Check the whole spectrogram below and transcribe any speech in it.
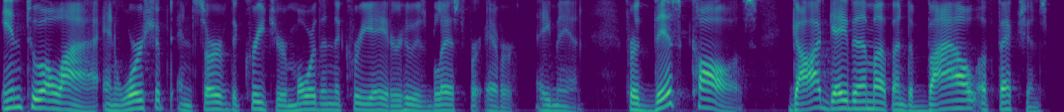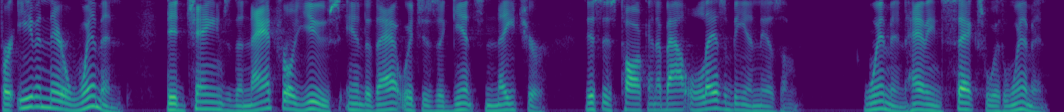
into a lie and worshiped and served the creature more than the Creator who is blessed forever. Amen. For this cause God gave them up unto vile affections, for even their women did change the natural use into that which is against nature. This is talking about lesbianism women having sex with women.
